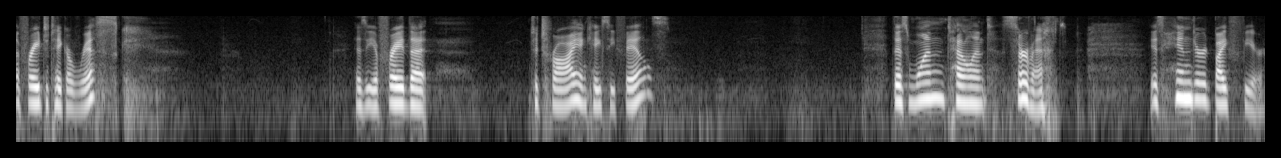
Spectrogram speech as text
afraid to take a risk. Is he afraid that to try in case he fails? This one talent servant is hindered by fear.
